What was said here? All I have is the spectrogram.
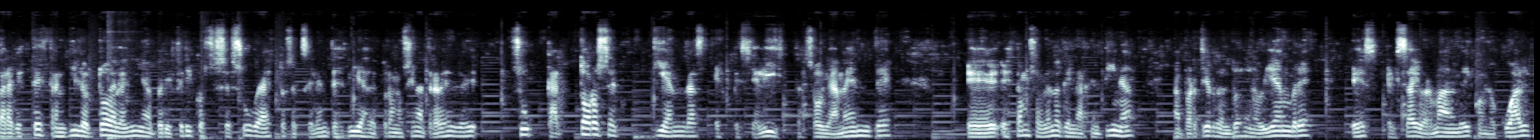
Para que estés tranquilo, toda la línea de periféricos se sube a estos excelentes días de promoción a través de sus 14 tiendas especialistas, obviamente. Eh, estamos hablando que en Argentina, a partir del 2 de noviembre, es el Cyber Monday, con lo cual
